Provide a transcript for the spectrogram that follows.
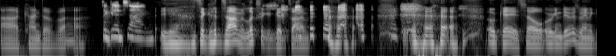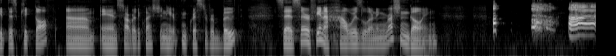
uh, kind of. Uh, it's a good time. Yeah, it's a good time. It looks like a good time. okay, so what we're gonna do is we're gonna get this kicked off um, and start with a question here from Christopher Booth says Sarafina, how is learning Russian going? uh,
